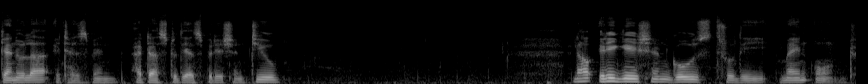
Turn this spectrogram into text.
cannula. It has been attached to the aspiration tube. Now irrigation goes through the main wound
